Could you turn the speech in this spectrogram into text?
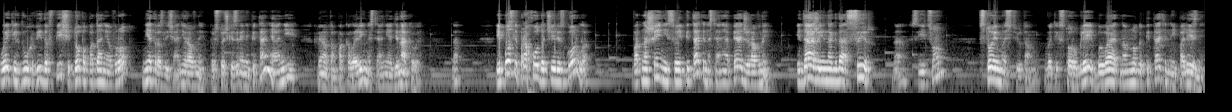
у этих двух видов пищи до попадания в рот нет различия, они равны. То есть с точки зрения питания они, к примеру, там по калорийности, они одинаковые. Да? И после прохода через горло в отношении своей питательности они опять же равны. И даже иногда сыр да, с яйцом стоимостью там, в этих 100 рублей бывает намного питательнее и полезнее.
